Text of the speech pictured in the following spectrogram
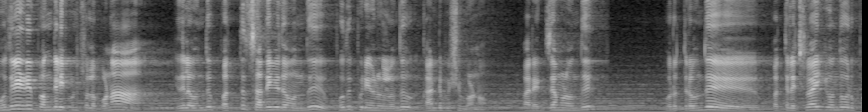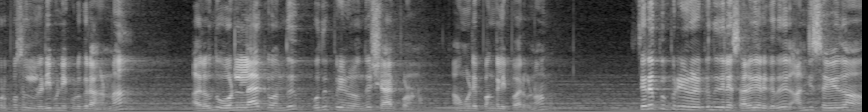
முதலீடு பங்களிப்புன்னு சொல்லப்போனால் இதில் வந்து பத்து சதவீதம் வந்து பொது பிரிவினர்கள் வந்து கான்ட்ரிபியூஷன் பண்ணணும் ஃபார் எக்ஸாம்பிள் வந்து ஒருத்தர் வந்து பத்து லட்ச ரூபாய்க்கு வந்து ஒரு ப்ரொபோசல் ரெடி பண்ணி கொடுக்குறாங்கன்னா அதில் வந்து ஒன் லேக் வந்து பொது பிரிவினர் வந்து ஷேர் பண்ணணும். அவங்களுடைய பங்களிப்பாக இருக்கணும். சிறப்பு பிரிவினருக்கு வந்து இதில் சலுகை இருக்குது. அஞ்சு சதவீதம்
